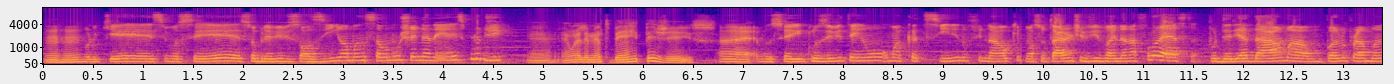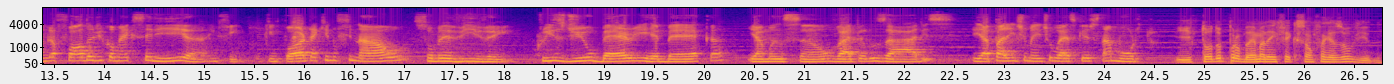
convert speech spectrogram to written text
Uhum. Porque se você sobrevive sozinho, a mansão não chega nem a explodir. É, é um elemento bem RPG isso. É, você inclusive tem um- uma cutscene no final que mostra o Tyrant vivo ainda na floresta. Poderia dar uma- um pano pra manga foda de como é que seria, enfim. O que importa é que no final sobrevivem Chris, Jill, Barry, Rebecca e a mansão vai pelos ares. E aparentemente o Wesker está morto. E todo o problema da infecção foi resolvido.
